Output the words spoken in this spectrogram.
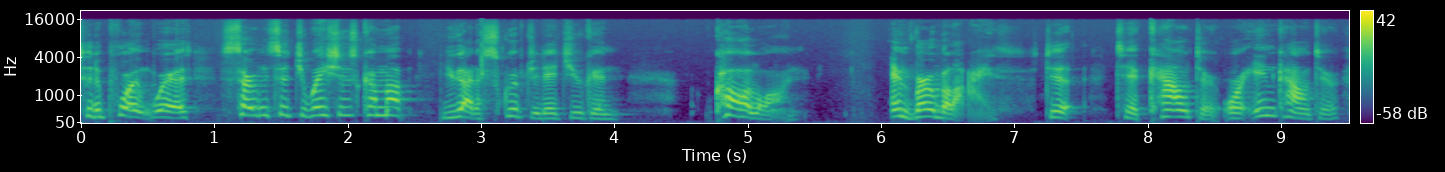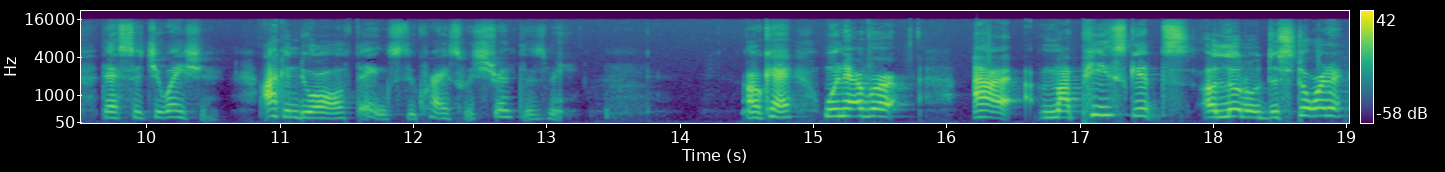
to the point where certain situations come up, you got a scripture that you can call on and verbalize to, to counter or encounter that situation. I can do all things through Christ which strengthens me. Okay? Whenever I, my peace gets a little distorted,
